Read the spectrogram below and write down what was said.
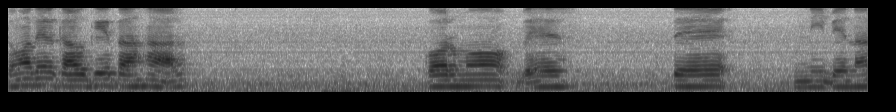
তোমাদের কাউকে তাহার কর্ম বেহেস্তে নিবে না।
